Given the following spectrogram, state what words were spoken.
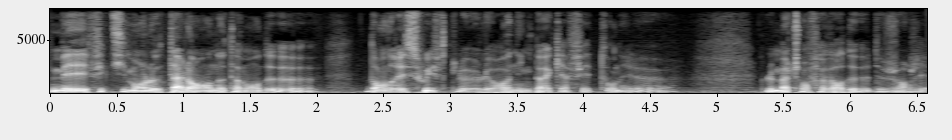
Mais effectivement, le talent, notamment de d'André Swift, le, le, running back, a fait tourner le, le match en faveur de, de Georgia.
